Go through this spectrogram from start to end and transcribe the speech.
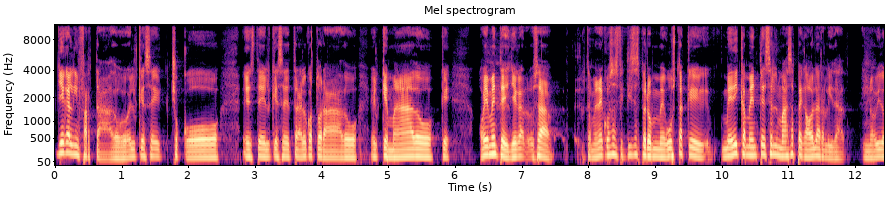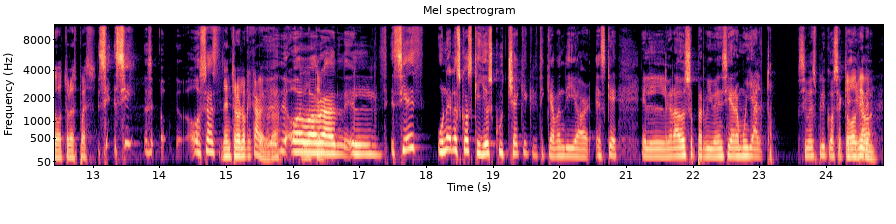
Llega el infartado, el que se chocó, este, el que se trae algo atorado, el quemado, que obviamente llega, o sea, también hay cosas ficticias, pero me gusta que médicamente es el más apegado a la realidad y no ha habido otro después. Sí, sí, o sea, Dentro de lo que cabe, ¿verdad? Eh, o- ahora, el- sí es una de las cosas que yo escuché que criticaban de ER es que el grado de supervivencia era muy alto. ¿Sí me explico? O sea, que Todos llegaban- viven.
